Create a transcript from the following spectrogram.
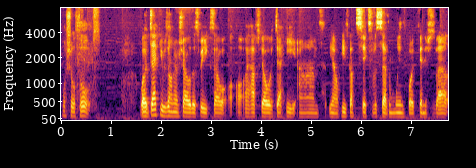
What's your thoughts? Well, Decky was on our show this week, so I have to go with Decky, and you know he's got six of his seven wins by finish as well.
